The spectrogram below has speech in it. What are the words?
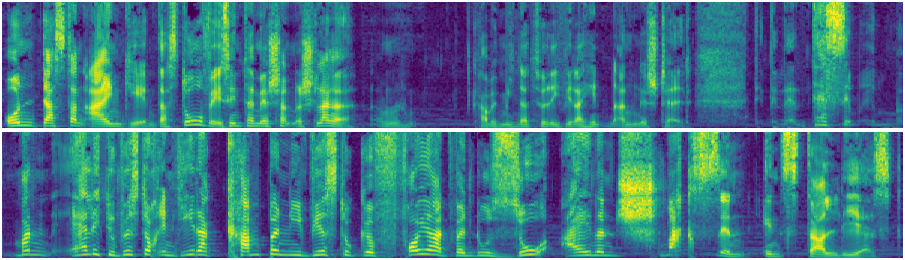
und das dann eingeben. Das Doofe ist, hinter mir stand eine Schlange. Habe ich mich natürlich wieder hinten angestellt. Das, Mann, ehrlich, du wirst doch in jeder Company wirst du gefeuert, wenn du so einen Schwachsinn installierst.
